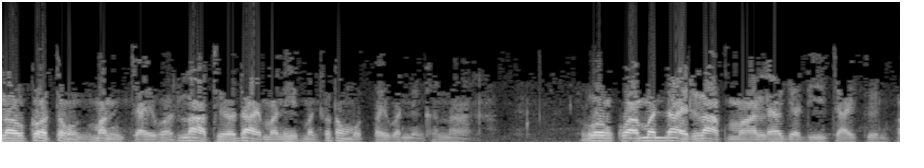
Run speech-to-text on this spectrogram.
เราก็ต้องมั่นใจว่าลาบที่เราได้มานี้มันก็ต้องหมดไปวันหนึ่งข้างหน้ารวมความมันได้ลาบมาแล้วอย่าดีใจเกินไป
